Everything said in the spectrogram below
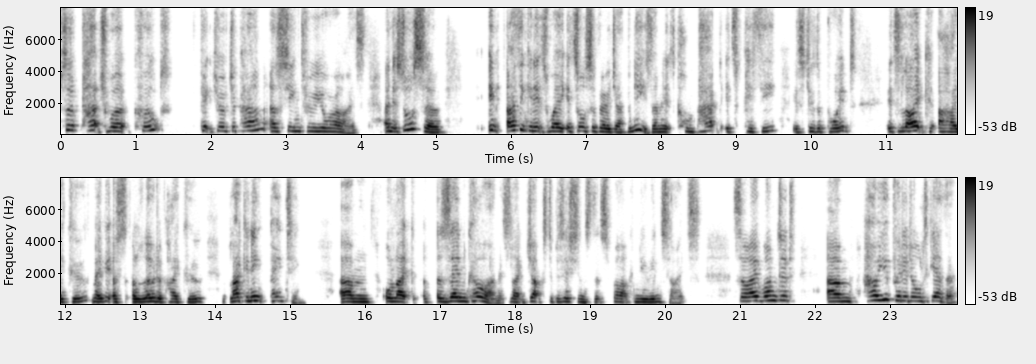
sort of patchwork quilt picture of Japan as seen through your eyes. And it's also in, I think in its way, it's also very Japanese. I mean, it's compact, it's pithy, it's to the point. It's like a haiku, maybe a, a load of haiku, like an ink painting, um, or like a, a Zen koan. It's like juxtapositions that spark new insights. So I wondered um, how you put it all together.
